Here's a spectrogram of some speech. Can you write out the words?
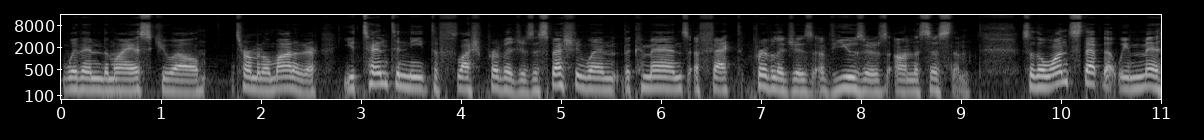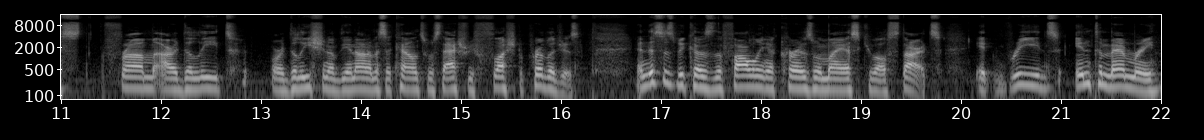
within the MySQL terminal monitor, you tend to need to flush privileges, especially when the commands affect privileges of users on the system. So the one step that we missed from our delete or deletion of the anonymous accounts was to actually flush the privileges. And this is because the following occurs when MySQL starts. It reads into memory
